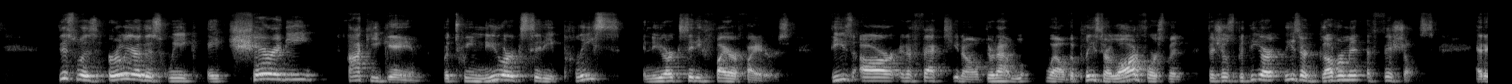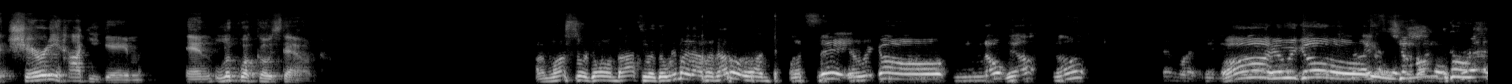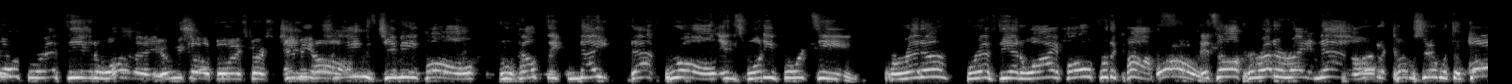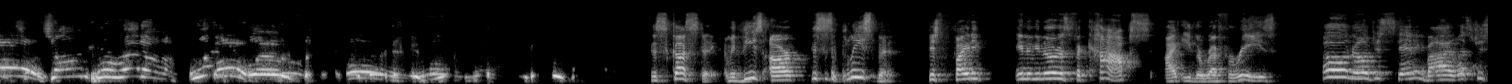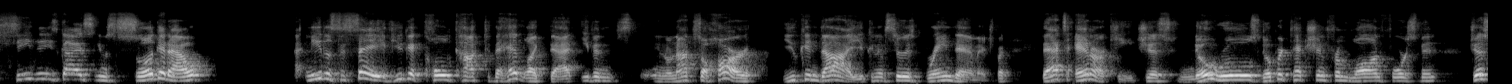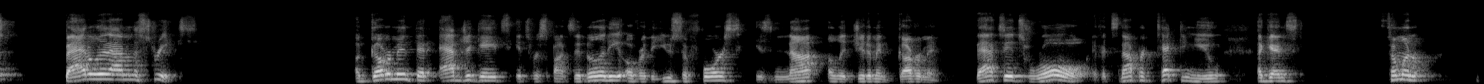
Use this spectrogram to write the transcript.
This was earlier this week a charity hockey game between New York City police and New York City firefighters. These are, in effect, you know, they're not, well, the police are law enforcement officials, but these are, these are government officials at a charity hockey game. And look what goes down unless they're going back to it. Then we might have another one. Let's see. Here we go. Nope. Yeah, no. Oh, here we go. It's John Barreto for FDNY. Here we go, boys. First, Jimmy Hall. James Jimmy Hall, who helped ignite that brawl in 2014. Peretta for FDNY, Hall for the cops. Whoa. It's all Peretta right now. Peretta comes in with the Oh, John Peretta. Oh. oh. disgusting. I mean, these are, this is a policeman just fighting. And if you notice the cops, i.e., the referees, oh no, just standing by. Let's just see these guys, you know, slug it out. Needless to say, if you get cold cocked to the head like that, even, you know, not so hard, you can die. You can have serious brain damage. But that's anarchy. Just no rules, no protection from law enforcement. Just battle it out on the streets. A government that abjugates its responsibility over the use of force is not a legitimate government. That's its role. If it's not protecting you against someone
